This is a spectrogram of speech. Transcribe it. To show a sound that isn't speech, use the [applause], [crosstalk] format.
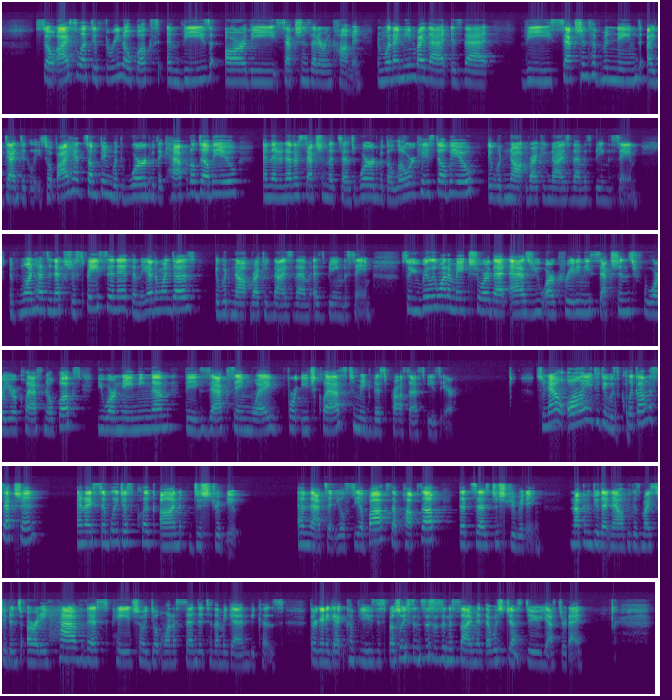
So I selected three notebooks, and these are the sections that are in common. And what I mean by that is that the sections have been named identically. So if I had something with Word with a capital W and then another section that says Word with a lowercase w, it would not recognize them as being the same. If one has an extra space in it than the other one does, it would not recognize them as being the same. So you really want to make sure that as you are creating these sections for your class notebooks, you are naming them the exact same way for each class to make this process easier. So now all I need to do is click on the section and I simply just click on distribute. And that's it. You'll see a box that pops up that says distributing. I'm not going to do that now because my students already have this page, so I don't want to send it to them again because they're going to get confused, [laughs] especially since this is an assignment that was just due yesterday.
